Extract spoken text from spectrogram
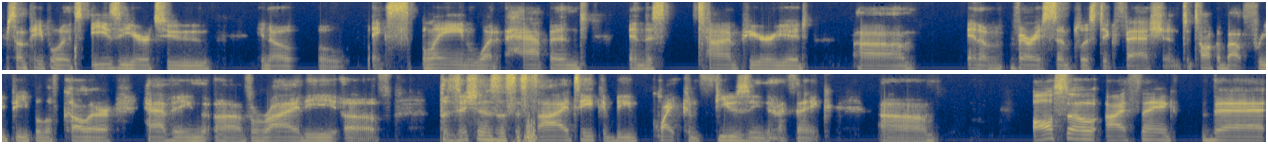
For some people, it's easier to, you know, explain what happened in this time period um, in a very simplistic fashion. To talk about free people of color having a variety of positions in society could be quite confusing, I think. Um, also, I think that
